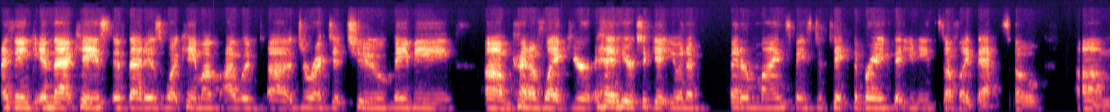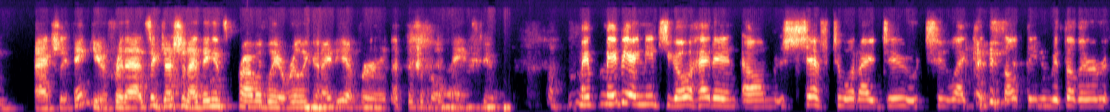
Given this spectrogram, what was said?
I think in that case, if that is what came up, I would uh, direct it to maybe um, kind of like your head here to get you in a better mind space to take the break that you need, stuff like that. So um, actually, thank you for that suggestion. I think it's probably a really good idea for the physical pains too maybe I need to go ahead and um, shift what I do to like consulting with other.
